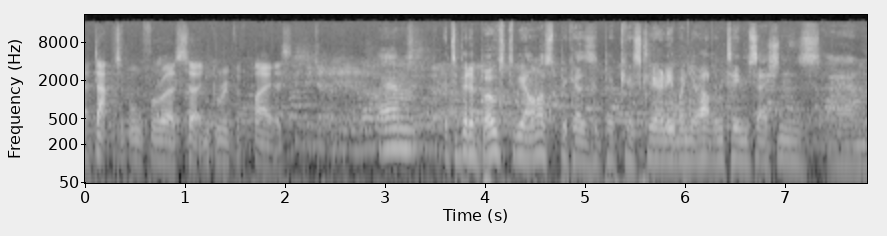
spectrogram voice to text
adaptable for a certain group of players? Um, it's a bit of both, to be honest, because because clearly when you're having team sessions. Um,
